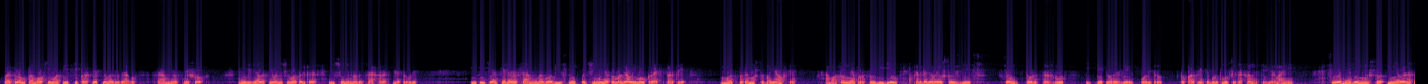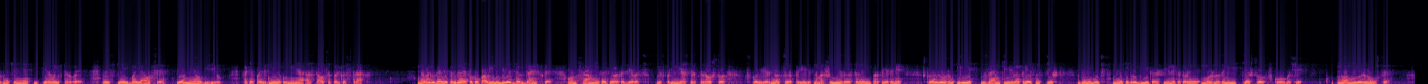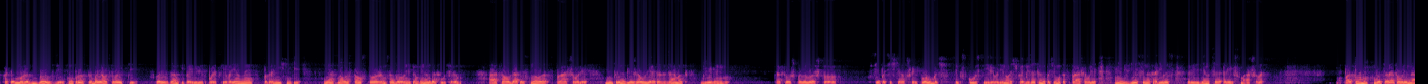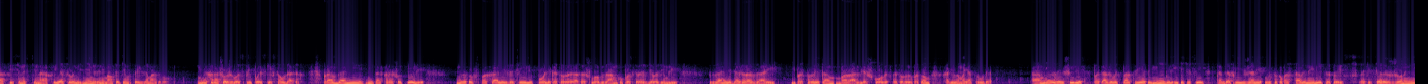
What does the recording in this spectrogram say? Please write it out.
Потом помог ему отвезти портрет на вокзал, сам нес мешок. Не взял от него ничего, только еще немного сахара для труды. И сейчас я даже сам не могу объяснить, почему я помогал ему украсть портрет. Может, потому что боялся. А может, он меня просто убедил, когда говорил, что здесь все уничтожат, сожгут и пепел развеют по ветру, что портреты будут лучшей сохранности в Германии. Сегодня я думаю, что имело значение и первое, и второе. То есть я и боялся, и он меня убедил. Хотя позднее у меня остался только страх. На вокзале, когда я покупал ему билет до Гданьска, он сам не хотел это делать. Господин Яспер сказал, что вскоре вернется, приедет на машине за остальными портретами, что я должен или в замке, или в окрестностях где-нибудь найти другие картины, которые можно заменить те, что в Колбаче. Но он не вернулся. Хотя, может, был здесь, но просто боялся войти. Вскоре в замке появились польские военные, пограничники. Я снова стал сторожем, садовником, иногда кучером а солдаты снова спрашивали, не принадлежал ли этот замок Герингу. Как-то уж повелось, что все посещавшие Колбач с экскурсией или в одиночку обязательно почему-то спрашивали, не здесь ли находилась резиденция рейхсмаршала. Потом выцарапывали надписи на стенах, и я целыми днями занимался тем, что их замазывал. Мне хорошо жилось при польских солдатах. Правда, они не так хорошо пели, мы зато вспахали и засеяли поле, которое отошло к замку после раздела земли. Заняли даже розарий и построили там барак для школы, в которую потом ходила моя труда. А мне разрешили показывать портреты, мебель и те часы, когда приезжали высокопоставленные лица, то есть офицеры с женами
